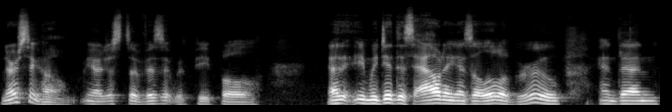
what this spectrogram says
nursing home, you know, just to visit with people. And, and we did this outing as a little group, and then,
